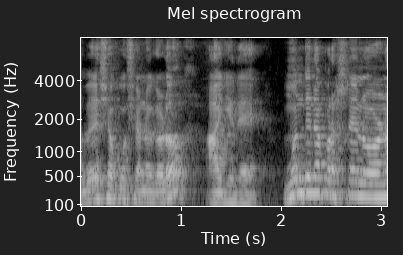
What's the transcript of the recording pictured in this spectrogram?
ವೇಷಭೂಷಣಗಳು ಆಗಿದೆ. ಮುಂದಿನ ಪ್ರಶ್ನೆ ನೋಡೋಣ.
